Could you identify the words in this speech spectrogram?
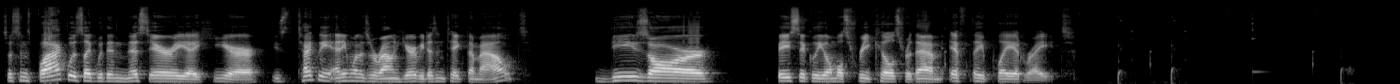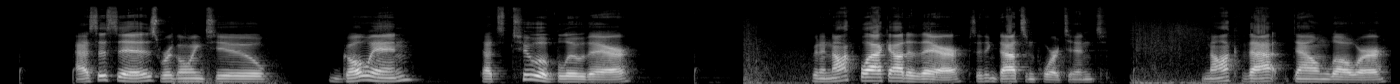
So since black was like within this area here, he's technically anyone that's around here, if he doesn't take them out, these are basically almost free kills for them if they play it right. As this is, we're going to go in, that's two of blue there. We're going to knock black out of there, because I think that's important. Knock that down lower.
